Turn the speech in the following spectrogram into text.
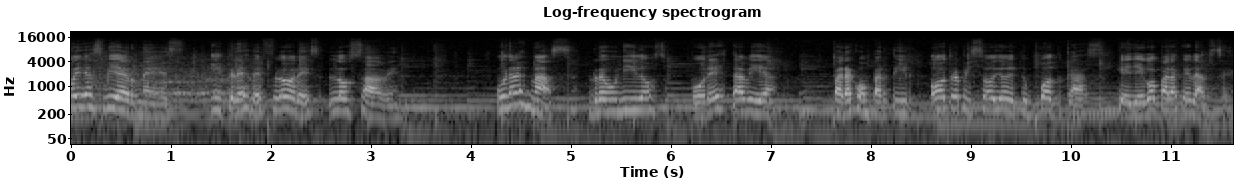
Hoy es viernes y Tres de Flores lo sabe. Una vez más, reunidos por esta vía para compartir otro episodio de tu podcast que llegó para quedarse.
